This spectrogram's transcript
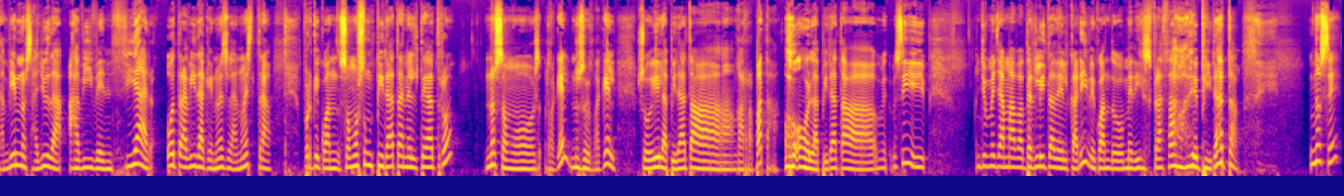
también nos ayuda a vivenciar otra vida que no es la nuestra, porque cuando somos un pirata en el teatro, no somos Raquel, no soy Raquel, soy la pirata garrapata o la pirata... Sí, yo me llamaba Perlita del Caribe cuando me disfrazaba de pirata. No sé,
